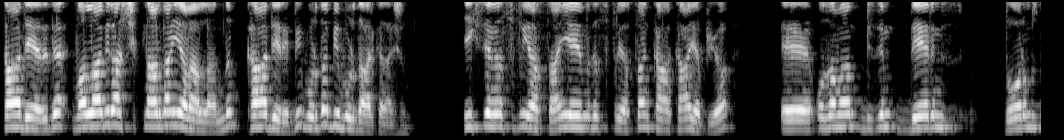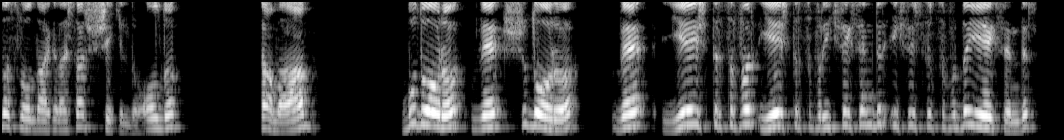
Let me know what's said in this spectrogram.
K değeri de vallahi biraz şıklardan yararlandım. K değeri bir burada bir burada arkadaşım. X yerine 0 yazsan y yerine de 0 yazsan K K yapıyor. Ee, o zaman bizim değerimiz doğrumuz nasıl oldu arkadaşlar? Şu şekilde oldu. Tamam. Bu doğru ve şu doğru ve y eşittir 0 y eşittir 0 x eksenidir x eşittir 0 da y eksenidir.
